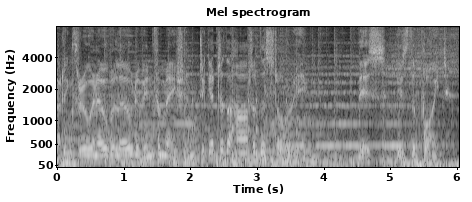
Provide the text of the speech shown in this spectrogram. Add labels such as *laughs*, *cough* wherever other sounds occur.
cutting through an overload of information to get to the heart of the story. This is The Point.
